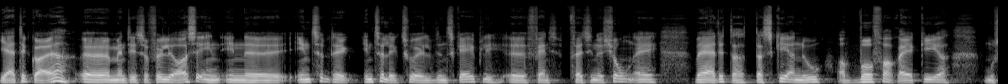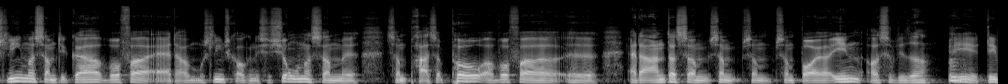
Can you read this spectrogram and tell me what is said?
Ja, det gør jeg, øh, men det er selvfølgelig også en, en uh, intellektuel, videnskabelig uh, fascination af, hvad er det, der, der sker nu, og hvorfor reagerer muslimer, som de gør, hvorfor er der muslimske organisationer, som, som presser på, og hvorfor er der andre, som, som, som, som bøjer ind, og så videre. Mm. Det, det er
